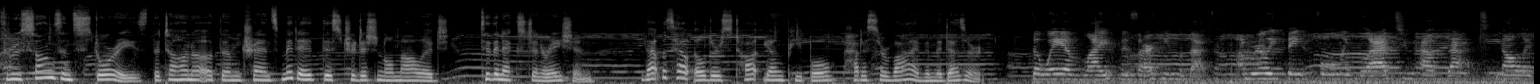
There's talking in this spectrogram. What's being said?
Through songs and stories, the Tohono O'odham transmitted this traditional knowledge to the next generation. That was how elders taught young people how to survive in the desert. The way of life is our himadak. I'm really thankful and glad to have that knowledge.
